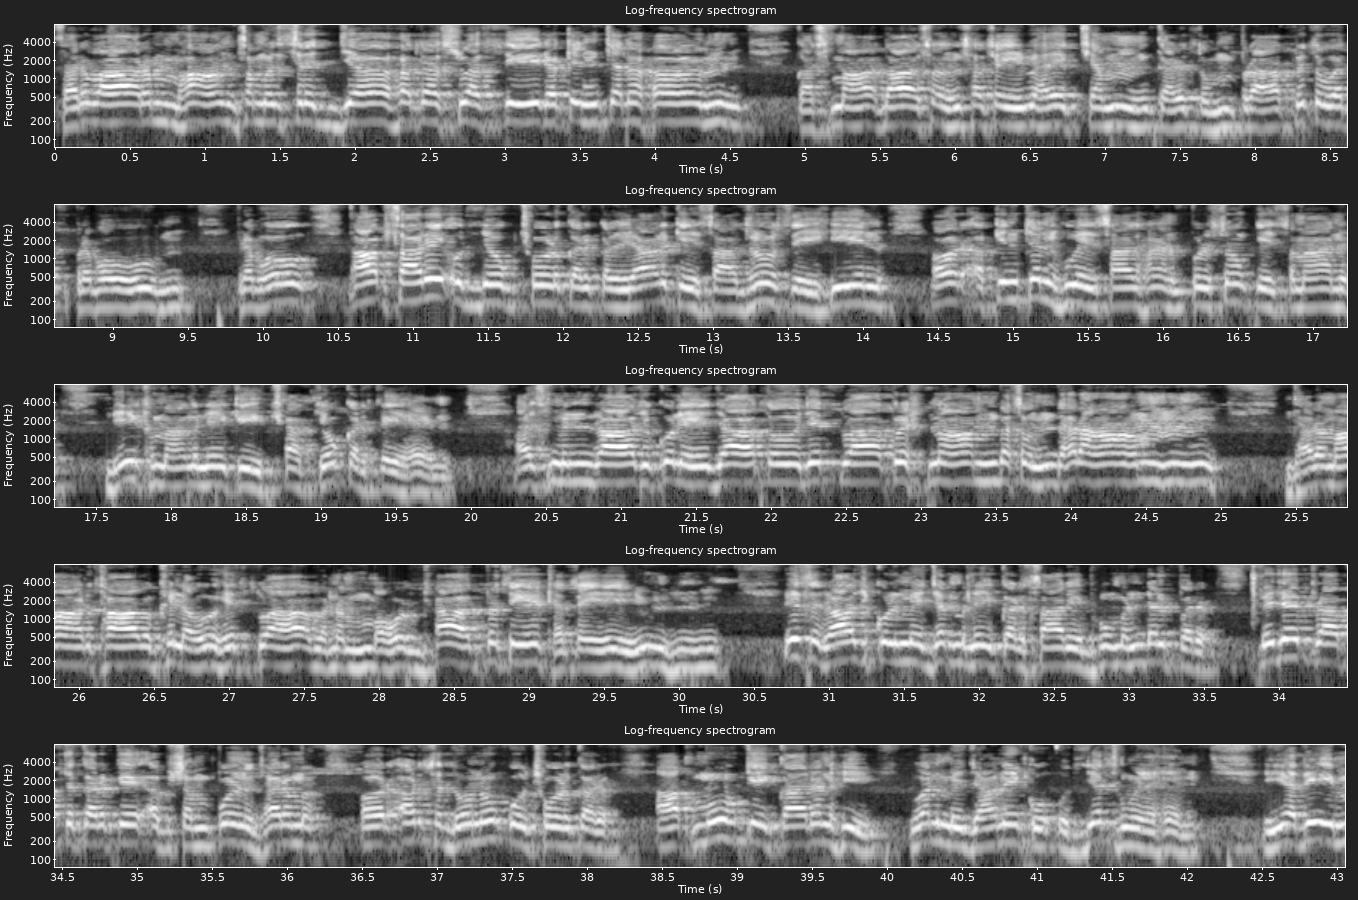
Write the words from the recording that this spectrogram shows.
सर्वारंभान समुसृज्य हत स्वस्तिर किंचन कस्मादाशंसे भैक्षम कर तुम प्राकृतवत प्रभो। प्रभो, आप सारे उद्योग छोड़कर कल्याण के साधनों से हीन और अकिंचन हुए साधारण पुरुषों के समान भीख मांगने की इच्छा क्यों करते हैं? अस्मिन राजकुले जातो जित्वा कृष्णाम वसुंधराम धर्मार्थावखिल हित्वा वनम प्रतिष्ठते। इस राजकुल में जन्म लेकर सारे भूमंडल पर विजय प्राप्त करके अब संपूर्ण धर्म और अर्थ दोनों को छोड़कर आप मोह के कारण ही वन में जाने को उद्यत हुए हैं। यदि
